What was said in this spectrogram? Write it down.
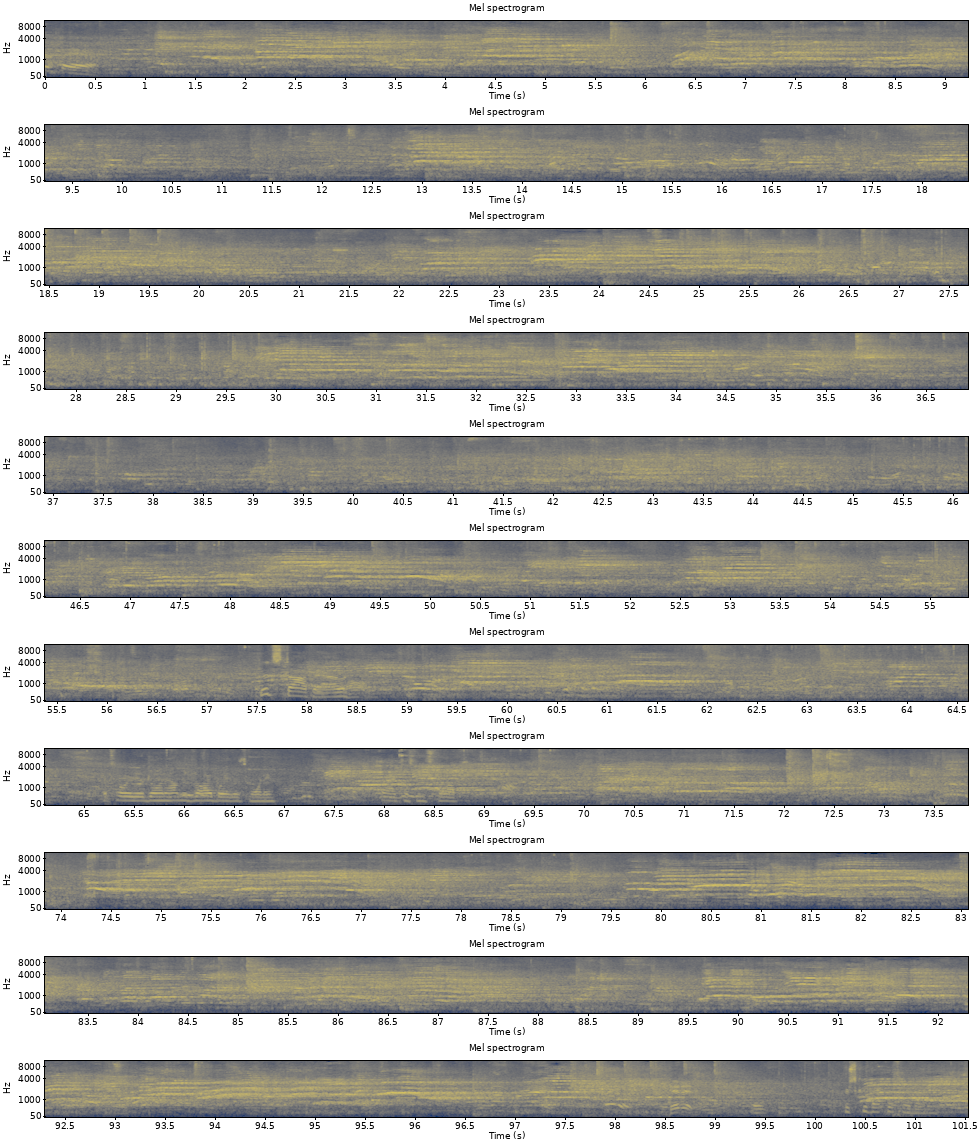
Abby, Good stop, Ab. That's what we were doing out in the driveway this morning. Practicing stops. Scoot back buddy.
